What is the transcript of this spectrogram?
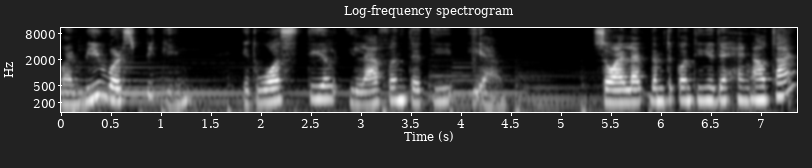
when we were speaking, it was still 11:30 p.m. So I let them to continue the hangout time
